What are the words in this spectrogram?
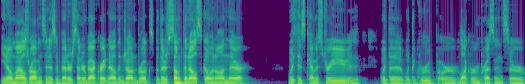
you know Miles Robinson is a better center back right now than John Brooks, but there's something else going on there with his chemistry with the with the group or locker room presence or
